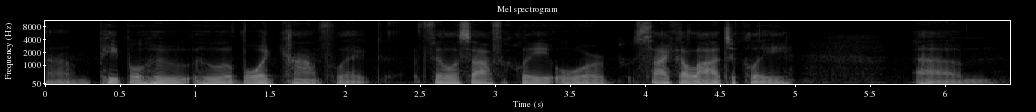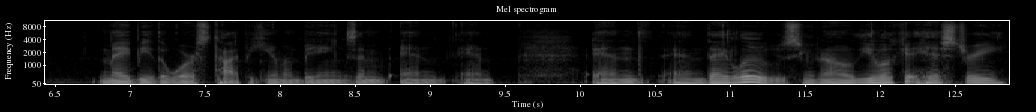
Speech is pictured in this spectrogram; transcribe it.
um, people who who avoid conflict philosophically or psychologically um, may be the worst type of human beings, and and and and and they lose. You know, you look at history.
